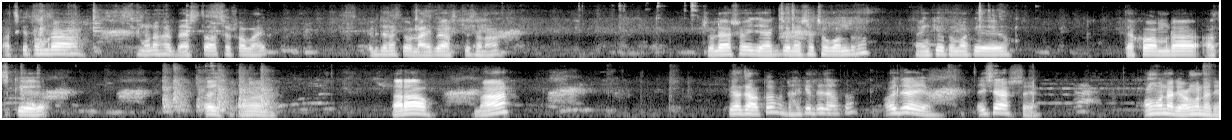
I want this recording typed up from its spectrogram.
আজকে তোমরা মনে হয় ব্যস্ত আছো সবাই। এর জন্য কেউ লাইভে আসতেছো না। চলে আসো এই যে একজন এসেছ বন্ধু। থ্যাংক ইউ তোমাকে। দেখো আমরা আজকে এই দাঁড়াও। মা। পেঁয়া যাও তো, ঢাকে দিয়ে যাও তো। ওই যে, এসে আসছে। অঙ্গনারী অঙ্গনারী।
